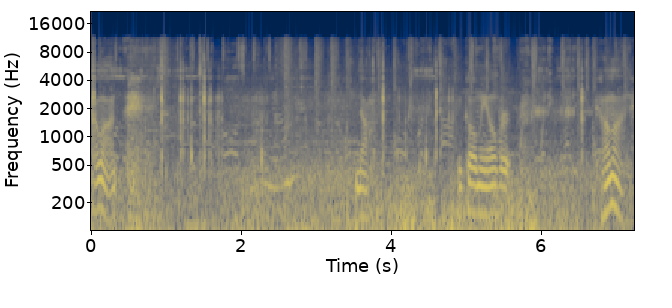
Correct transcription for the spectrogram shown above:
Come on. No. You called me over. Come on.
